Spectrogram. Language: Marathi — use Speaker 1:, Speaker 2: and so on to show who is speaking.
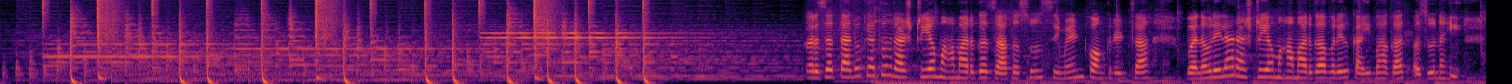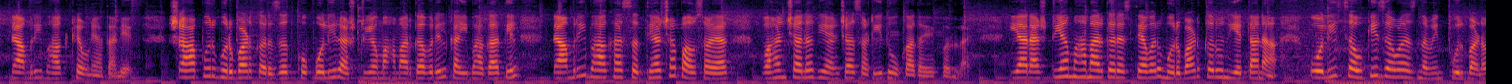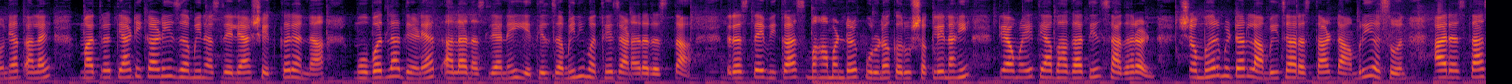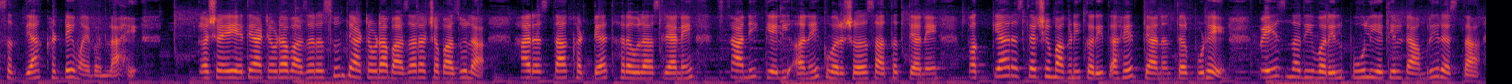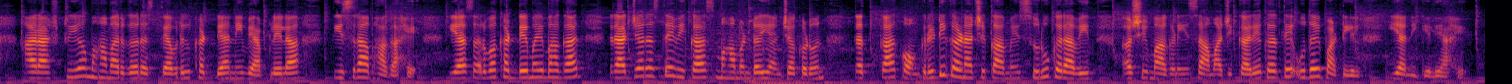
Speaker 1: कर्जत तालुक्यातून राष्ट्रीय महामार्ग जात असून सिमेंट कॉन्क्रीटचा बनवलेल्या राष्ट्रीय महामार्गावरील काही भागात अजूनही डांबरी भाग ठेवण्यात आले आहेत. शहापूर मुरबाड कर्जत खोपोली राष्ट्रीय महामार्गावरील काही भागातील डांबरी भाग हा सध्याच्या पावसाळ्यात वाहनचालक यांच्यासाठी धोकादायक बनलाय. या राष्ट्रीय महामार्ग रस्त्यावर मुरबाड करून येताना पोलीस चौकीजवळच नवीन पूल बनवण्यात आलाय. मात्र त्या ठिकाणी जमीन असलेल्या शेतकऱ्यांना मोबदला देण्यात आला नसल्याने येथील जमिनीमध्ये जाणारा रस्ता रस्ते विकास महामंडळ पूर्ण करू शकले नाही. त्यामुळे त्या भागातील साधारण शंभर मीटर लांबीचा रस्ता डांबरी असून हा रस्ता सध्या खड्डेमय बनला आहे. कशे येथे आठवडा बाजार असून त्या आठवडा बाजाराच्या बाजूला हा रस्ता खड्ड्यात हरवला असल्याने स्थानिक गेली अनेक वर्ष सातत्याने पक्क्या रस्त्याची मागणी करीत आहेत. त्यानंतर पुढे पेज नदीवरील पूल येथील डांबरी रस्ता हा राष्ट्रीय महामार्ग रस्त्यावरील खड्ड्यांनी व्यापलेला तिसरा भाग आहे. या सर्व खड्डेमय भागात राज्य रस्ते विकास महामंडळ यांच्याकडून तत्काळ काँक्रिटीकरणाची कामे सुरू करावीत अशी मागणी सामाजिक कार्यकर्ते उदय पाटील यांनी केली आहे.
